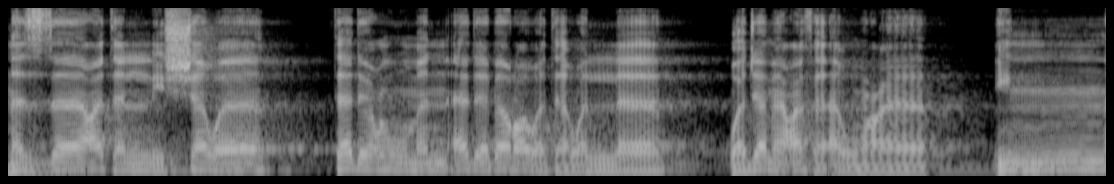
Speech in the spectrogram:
نزاعه للشوى تدعو من ادبر وتولى وجمع فاوعى ان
